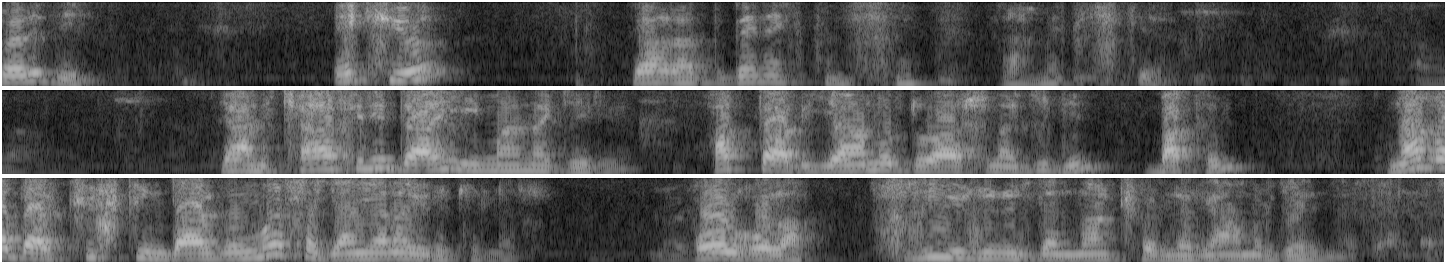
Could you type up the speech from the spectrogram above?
böyle değil. Ekiyor. Ya Rabbi ben ektim. Rahmet istiyor. Yani kafiri dahi imana geliyor. Hatta bir yağmur duasına gidin, bakın. Ne kadar küskün, dargın varsa yan yana yürütürler. Gol gola. Sizin yüzünüzden nankörler, yağmur gelmiyor derler.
